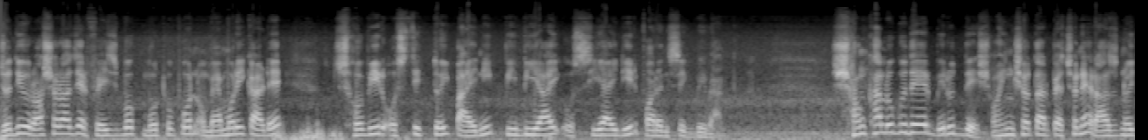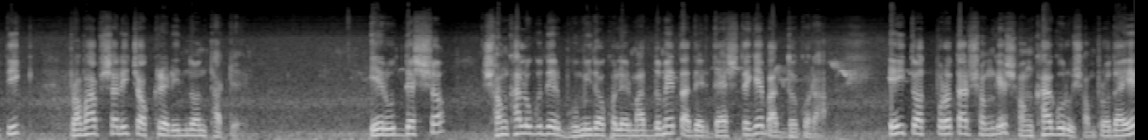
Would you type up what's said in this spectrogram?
যদিও রসরাজের ফেসবুক মুঠোফোন ও মেমোরি কার্ডে ছবির অস্তিত্বই পায়নি পিবিআই ও সিআইডির ফরেনসিক বিভাগ। সংখ্যালঘুদের বিরুদ্ধে সহিংসতার পেছনে রাজনৈতিক প্রভাবশালী চক্রের ইন্ধন থাকে। এর উদ্দেশ্য সংখ্যালঘুদের ভূমি দখলের মাধ্যমে তাদের দেশ থেকে বাধ্য করা। এই তৎপরতার সঙ্গে সংখ্যাগুরু সম্প্রদায়ের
